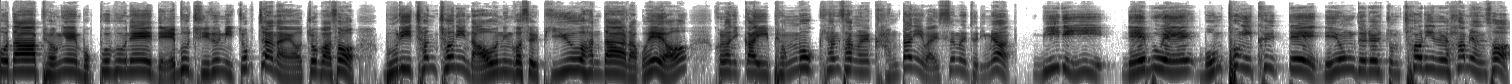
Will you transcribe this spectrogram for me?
보다 병의 목 부분의 내부 지름이 좁잖아요. 좁아서 물이 천천히 나오는 것을 비유한다라고 해요. 그러니까 이 병목 현상을 간단히 말씀을 드리면 미리 내부에 몸통이 클 때 내용들을 좀 처리를 하면서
